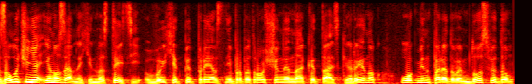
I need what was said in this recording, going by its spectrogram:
Залучення іноземних інвестицій, вихід підприємств Дніпропетровщини на китайський ринок, обмін передовим досвідом,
